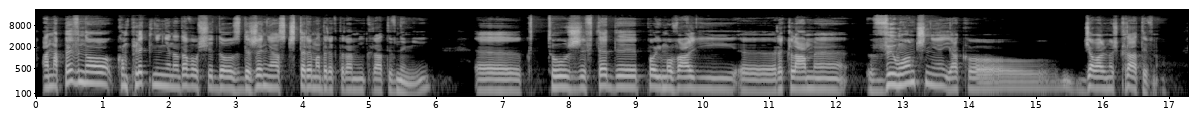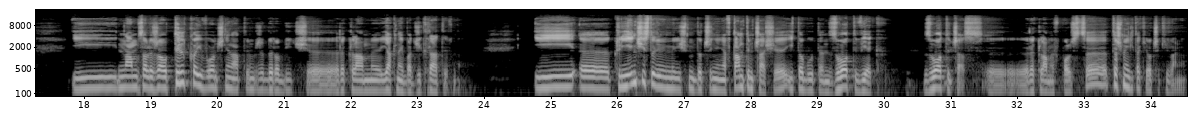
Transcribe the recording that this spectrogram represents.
a na pewno kompletnie nie nadawał się do zderzenia z czterema dyrektorami kreatywnymi, e, którzy wtedy pojmowali e, reklamę wyłącznie jako działalność kreatywną. I nam zależało tylko i wyłącznie na tym, żeby robić e, reklamy jak najbardziej kreatywne. I e, klienci, z którymi mieliśmy do czynienia w tamtym czasie, i to był ten złoty wiek, złoty czas e, reklamy w Polsce, też mieli takie oczekiwania.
